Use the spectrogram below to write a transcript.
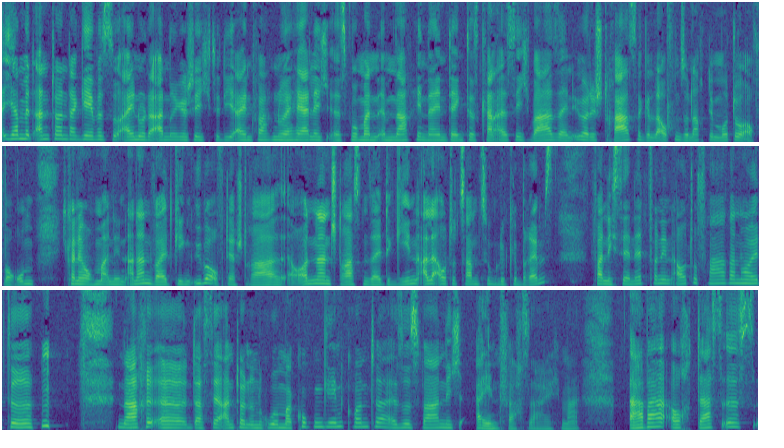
ja, mit Anton, da gäbe es so ein oder andere Geschichte, die einfach nur herrlich ist, wo man im Nachhinein denkt, das kann alles nicht wahr sein. Über die Straße gelaufen, so nach dem Motto, auch warum? Ich kann ja auch mal an den anderen Wald gegenüber auf der Stra anderen Straßenseite gehen. Alle Autos haben zum Glück gebremst. Fand ich sehr nett von den Autofahrern heute. nach, äh, dass der Anton in Ruhe mal gucken gehen konnte. Also es war nicht einfach, sage ich mal. Aber auch das ist,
